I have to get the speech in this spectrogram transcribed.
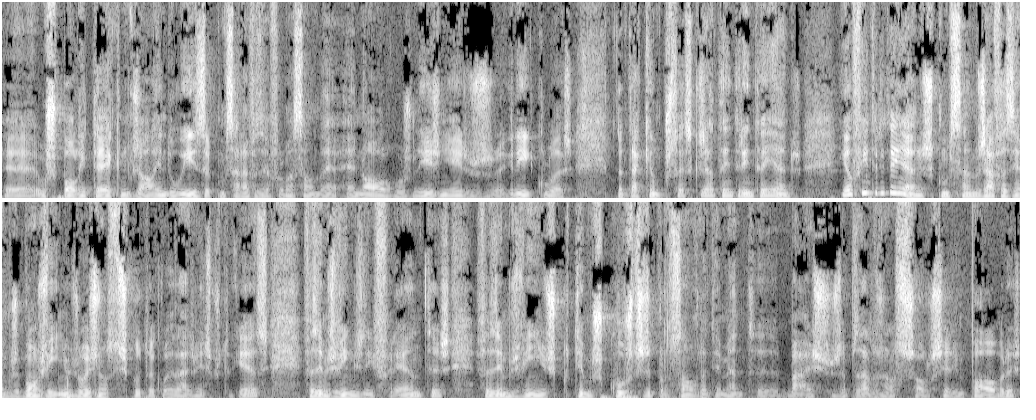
eh, os politécnicos, além do ISA, começaram a fazer a formação de enólogos, de engenheiros agrícolas. Portanto, há aqui um processo que já tem 30 anos. E ao fim de 30 anos começamos, já fazemos bons vinhos, hoje não se discute a qualidade dos vinhos portugueses, fazemos vinhos diferentes, fazemos vinhos que temos custos de produção relativamente baixos, apesar dos nossos solos serem pobres,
